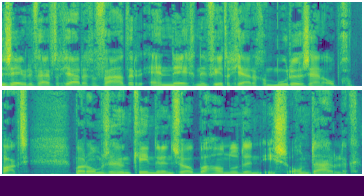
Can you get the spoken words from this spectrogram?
De 57-jarige vader en 49-jarige moeder zijn opgepakt. Waarom ze hun kinderen zo behandelden is onduidelijk.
